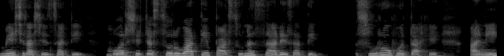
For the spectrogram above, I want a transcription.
मेष राशींसाठी वर्षाच्या सुरुवातीपासूनच साडेसाती सुरू होत आहे आणि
